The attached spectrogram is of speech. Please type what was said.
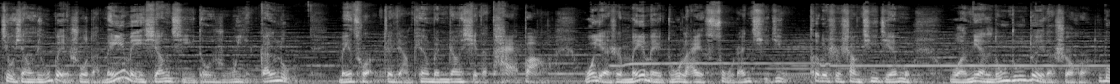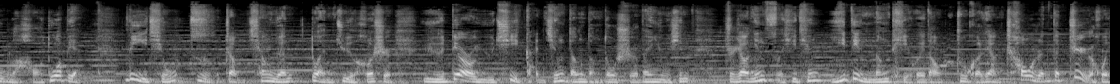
就像刘备说的，每每想起都如饮甘露。没错，这两篇文章写的太棒了，我也是每每读来肃然起敬。特别是上期节目，我念《隆中对》的时候录了好多遍，力求字正腔圆、断句合适、语调、语气、感情等等都十分用心。只要您仔细听，一定能体会到诸葛亮超人的智慧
